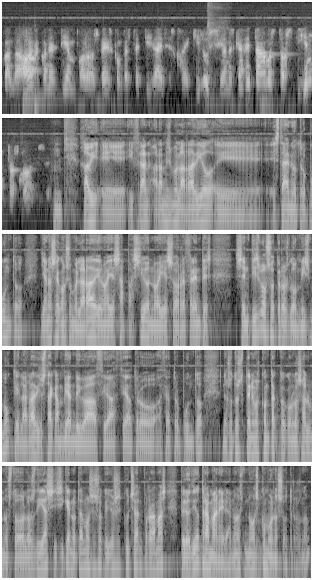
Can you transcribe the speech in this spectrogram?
cuando ahora con el tiempo los ves con perspectiva y dices, joder, qué ilusión, es que aceptábamos 200, ¿no? Ese. Mm. Javi eh, y Fran, ahora mismo la radio eh, está en otro punto. Ya no se consume la radio, no hay esa pasión, no hay esos referentes. ¿Sentís vosotros lo mismo? Que la radio está cambiando y va hacia, hacia, otro, hacia otro punto. Nosotros tenemos contacto con los alumnos todos los días y sí que notamos eso, que ellos escuchan programas, pero de otra manera, no, no es como nosotros, ¿no?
